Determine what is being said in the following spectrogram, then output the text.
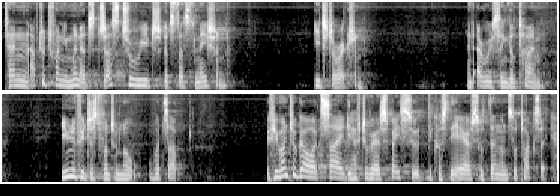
10 up to 20 minutes just to reach its destination, each direction, and every single time, even if you just want to know what's up. If you want to go outside, you have to wear a spacesuit because the air is so thin and so toxic.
